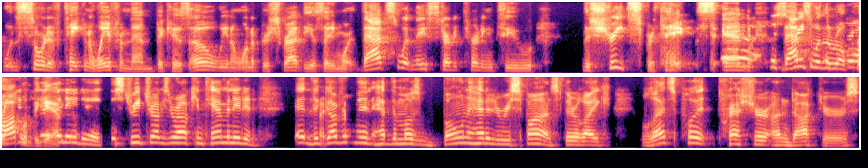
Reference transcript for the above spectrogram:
was sort of taken away from them because, oh, we don't want to prescribe these anymore, that's when they started turning to the streets for things. Yeah, and that's when the real problem began. The street drugs are all contaminated. Uh, the right. government had the most boneheaded response. They're like, let's put pressure on doctors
